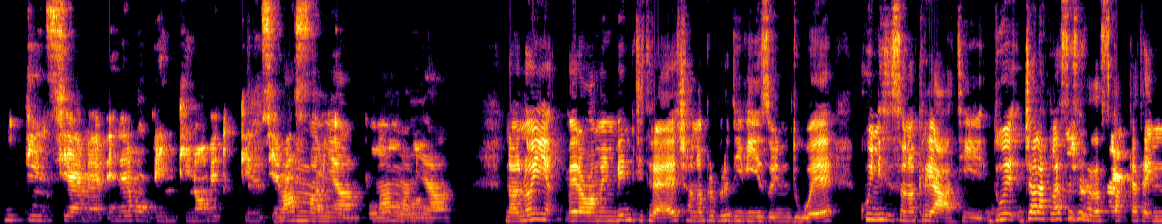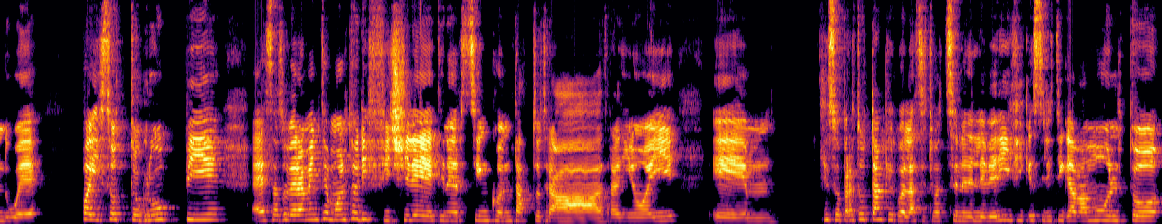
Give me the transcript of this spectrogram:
tutti insieme e ne eravamo 29 tutti insieme. Mamma mia, mamma mia. No, noi eravamo in 23, ci hanno proprio diviso in due, quindi si sono creati due... Già la classe si è stata spaccata in due. Poi i sottogruppi, è stato veramente molto difficile tenersi in contatto tra, tra di noi e e soprattutto anche con la situazione delle verifiche si litigava molto,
